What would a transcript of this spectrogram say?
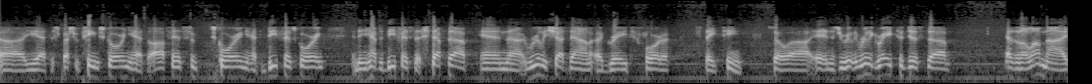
Uh, you had the special team scoring, you had the offensive scoring, you had the defense scoring, and then you have the defense that stepped up and uh, really shut down a great Florida State team. So uh, it is really, really great to just, uh, as an alumni,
